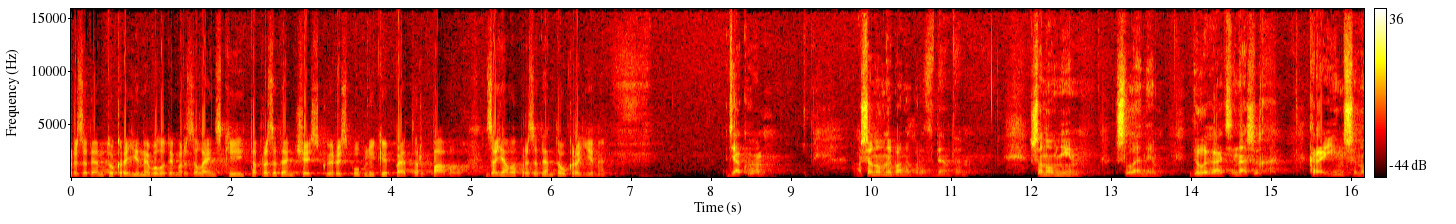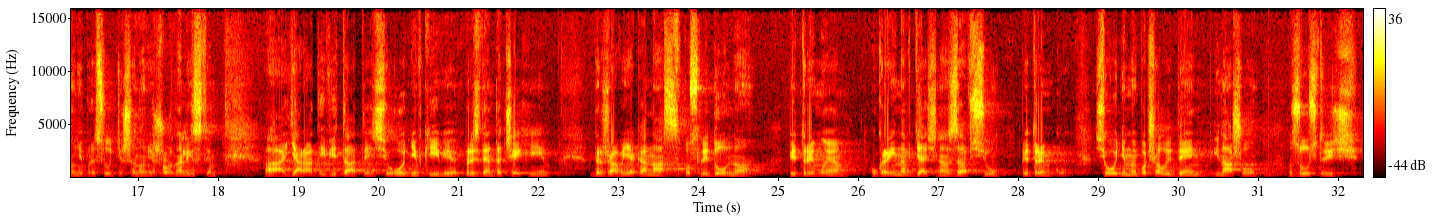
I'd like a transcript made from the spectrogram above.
Президент України Володимир Зеленський та президент Чеської Республіки Петр Павел. Заява президента України. Дякую. Шановний пане президенте, шановні члени делегацій наших країн, шановні присутні, шановні журналісти. Я радий вітати сьогодні в Києві президента Чехії, держави, яка нас послідовно підтримує. Україна вдячна за всю підтримку. Сьогодні ми почали день і нашу зустріч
